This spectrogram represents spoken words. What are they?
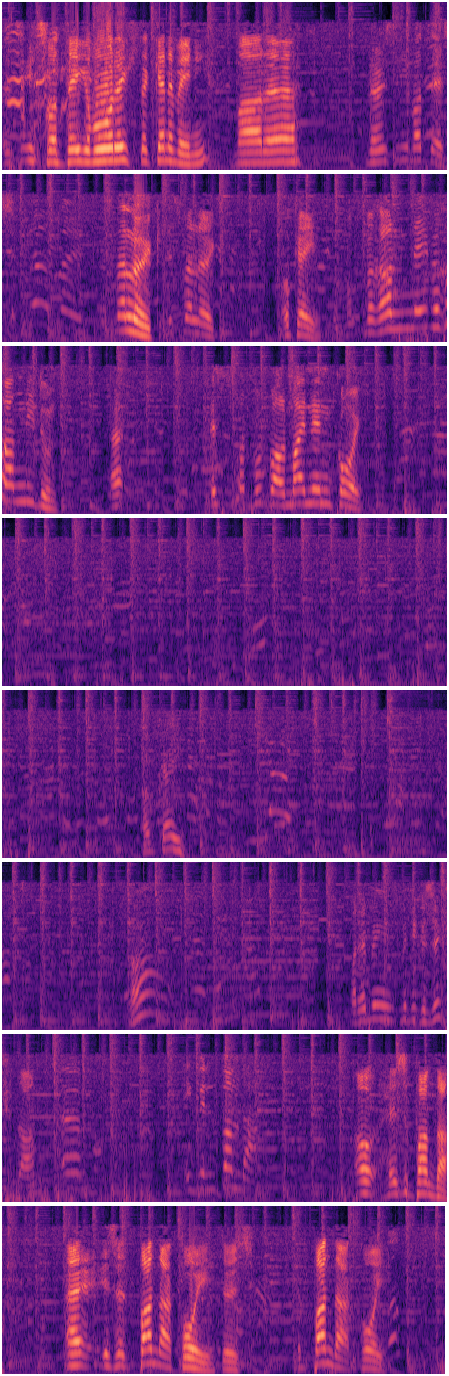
Dat is iets van tegenwoordig, dat kennen wij niet. Maar eh, dat is niet wat het is. Dat is wel leuk, dat is wel leuk. Oké, we gaan, nee we gaan het niet doen. Eh, is het wat voetbal, maar in een kooi. Oké. Ah. Wat heb je met je gezicht gedaan? Ik ben een panda. Oh, hij is een panda. Eh, is het panda kooi dus? Een panda kooi.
